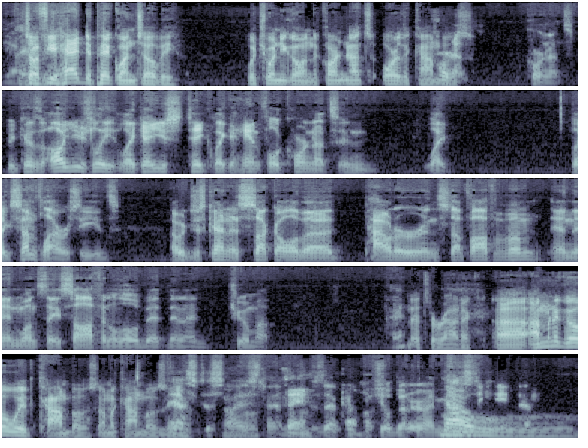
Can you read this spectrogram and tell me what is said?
Yeah. So if you had to pick one, Toby, which one you go in the corn nuts or the combos? Corn nuts. Corn nuts, because I'll usually like I used to take like a handful of corn nuts and like like sunflower seeds. I would just kind of suck all the powder and stuff off of them, and then once they soften a little bit, then I'd chew them up. Okay. That's erotic. Uh, I'm gonna go with combos. I'm a combos guy. Masticize them. Same. Does that make you feel better? I Now- masticate them.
